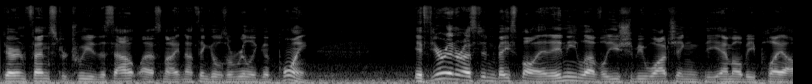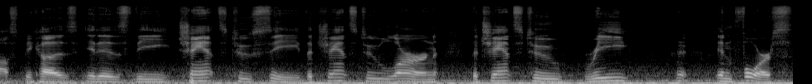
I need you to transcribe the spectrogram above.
Darren Fenster tweeted this out last night, and I think it was a really good point. If you're interested in baseball at any level, you should be watching the MLB playoffs because it is the chance to see, the chance to learn, the chance to re enforce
